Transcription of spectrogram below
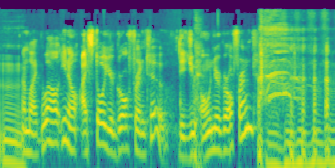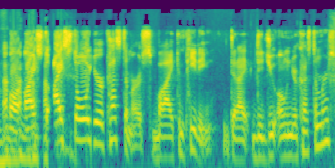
Mm. I'm like, well, you know, I stole your girlfriend too. Did you own your girlfriend? or I, st- I stole your customers by competing. Did I? Did you own your customers?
